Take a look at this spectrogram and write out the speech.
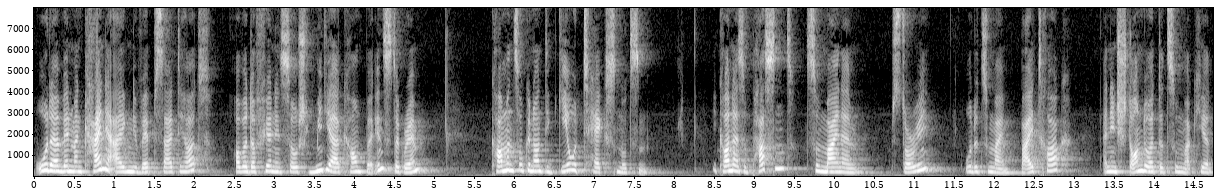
Oder wenn man keine eigene Webseite hat, aber dafür einen Social Media Account bei Instagram, kann man sogenannte Geotags nutzen. Ich kann also passend zu meinem Story oder zu meinem Beitrag einen Standort dazu markieren.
